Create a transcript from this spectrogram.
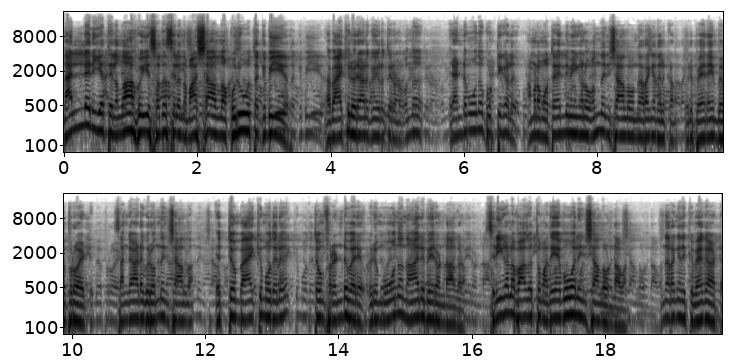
നല്ല നീയത്തിൽ അള്ളാഹു ഈ സദസ്സിൽ നിന്ന് മാഷാ അള്ളാഹ് കുരു തക്ബീർ. ഇവിടെ ബാക്കിൽ ഒരാൾ കൈയുയർത്തിയിട്ടുണ്ട് ഒന്ന് രണ്ട് മൂന്ന് കുട്ടികൾ നമ്മുടെ മുത്തല്ലിമീങ്ങൾ ഒന്ന് ഇൻഷാല്ല ഒന്ന് ഇറങ്ങി നിൽക്കണം. ഒരു പേനയും പേപ്പറുമായിട്ട് സംഘാടകർ ഒന്ന് ഇൻഷാല്ല ഏറ്റവും ബാക്ക് മുതൽ ഏറ്റവും ഫ്രണ്ട് വരെ ഒരു മൂന്ന് നാല് പേരുണ്ടാകണം. സ്ത്രീകളുടെ ഭാഗത്തും അതേപോലെ ഇൻഷാല്ല ഉണ്ടാവണം. ഒന്ന് ഇറങ്ങി നിൽക്ക് വേഗമായിട്ട്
